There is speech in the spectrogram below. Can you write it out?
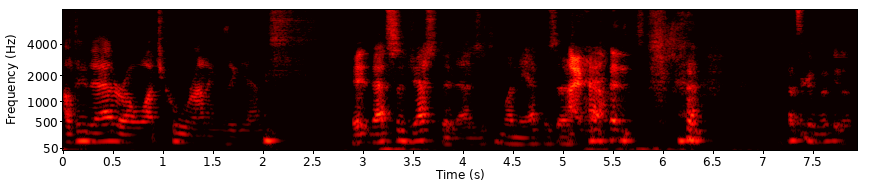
I'll do that, or I'll watch Cool Runnings again. It, that's suggested as when the episode I know. That's a good movie, though.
